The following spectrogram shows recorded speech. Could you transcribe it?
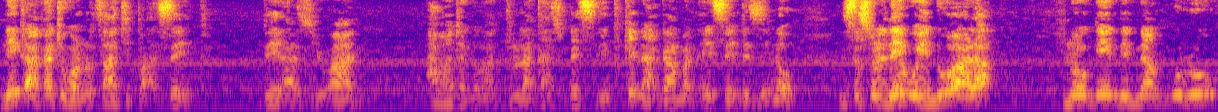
Naye kaakati wano 30 pay as you earn. Abantu agabatulaka spacelip ke nagamba naye sente zino nsasula naye bwendwala nogenda enaggulu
